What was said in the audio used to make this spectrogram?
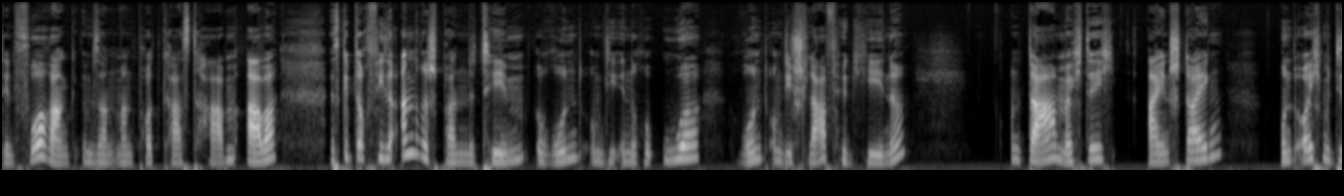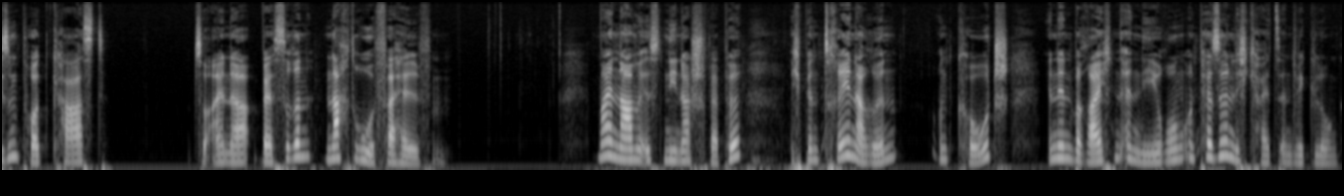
den Vorrang im Sandmann Podcast haben. Aber es gibt auch viele andere spannende Themen rund um die innere Uhr, rund um die Schlafhygiene. Und da möchte ich einsteigen und euch mit diesem Podcast zu einer besseren Nachtruhe verhelfen. Mein Name ist Nina Schweppe. Ich bin Trainerin und Coach in den Bereichen Ernährung und Persönlichkeitsentwicklung.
